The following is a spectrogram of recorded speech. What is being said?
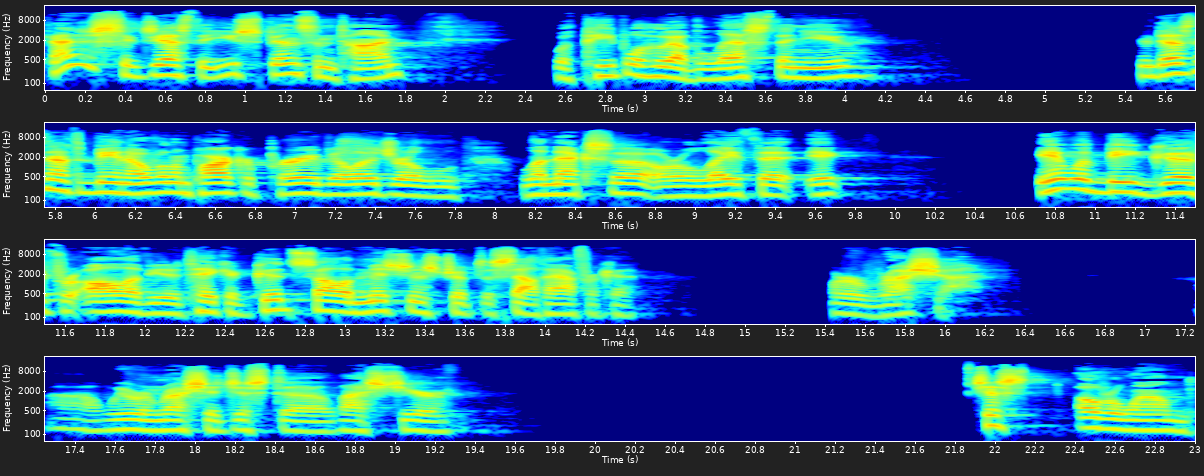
Can I just suggest that you spend some time with people who have less than you? It doesn't have to be in Overland Park or Prairie Village or Lenexa or Olathe. It, it would be good for all of you to take a good, solid mission trip to South Africa or Russia. Uh, we were in Russia just uh, last year. Just overwhelmed.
